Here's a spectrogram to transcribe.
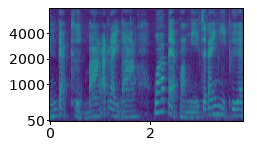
นต์แบบเขินบ้างอะไรบ้าง ว่าแบบมามีจะได้มีเพื่อน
